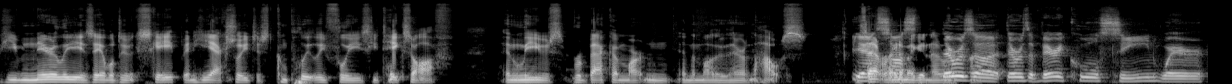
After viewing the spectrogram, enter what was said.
he nearly is able to escape and he actually just completely flees. He takes off and leaves Rebecca Martin and the mother there in the house. Is yeah, that right? Am I getting that there right? was a there was a very cool scene where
